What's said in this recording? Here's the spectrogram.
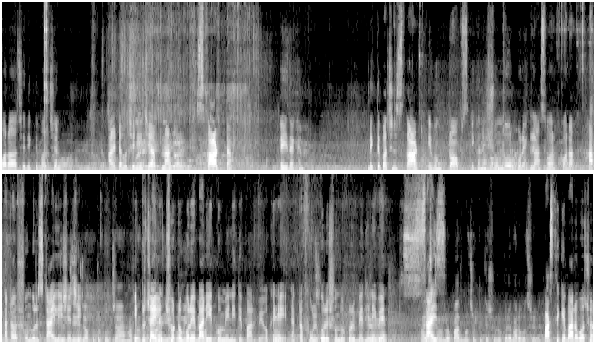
করা আছে দেখতে পাচ্ছেন। আর এটা হচ্ছে নিচে আপনার স্কার্টটা। এই দেখেন। দেখতে পাচ্ছেন স্কার্ট এবং টপস। এখানে সুন্দর করে গ্লাস ওয়ার্ক করা। হাতাটাও সুন্দর স্টাইলে এসেছে। একটু চাইলে ছোট করে বাড়িয়ে কমিয়ে নিতে পারবে ওকে? একটা ফুল করে সুন্দর করে বেঁধে নেবে। সাইজ হলো পাঁচ বছর থেকে শুরু করে বারো বছরের ভিতরে। পাঁচ থেকে বারো বছর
